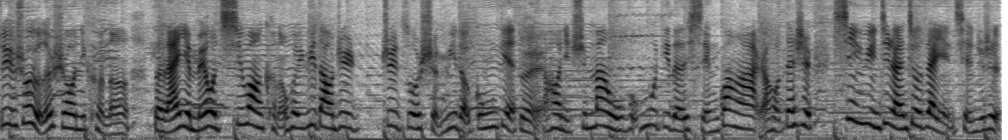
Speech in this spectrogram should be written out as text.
所以说有的时候你可能本来也没有期望可能会遇到这。这座神秘的宫殿，对，然后你去漫无目的的闲逛啊，然后但是幸运竟然就在眼前，就是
